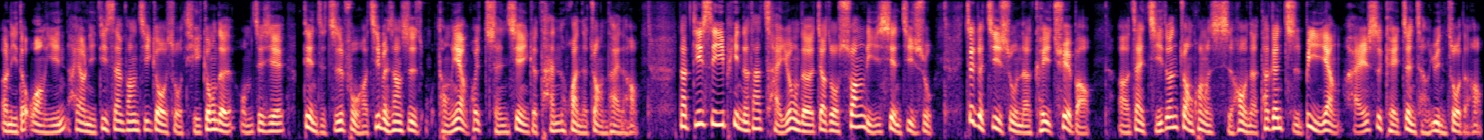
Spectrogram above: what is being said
呃，你的网银还有你第三方机构所提供的我们这些电子支付哈，基本上是同样会呈现一个瘫痪的状态的哈。那 DCEP 呢，它采用的叫做双离线技术，这个技术呢可以确保呃在极端状况的时候呢，它跟纸币一样还是可以正常运作的哈。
